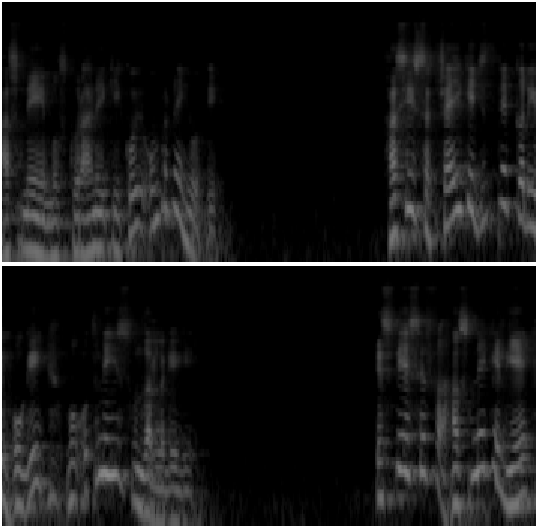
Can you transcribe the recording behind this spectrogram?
हंसने, मुस्कुराने की कोई उम्र नहीं होती। हँसी सच्चाई के जितने करीब होगी, वो उतनी ही सुंदर लगेगी। इसलिए सिर्फ़ हंसने के लिए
